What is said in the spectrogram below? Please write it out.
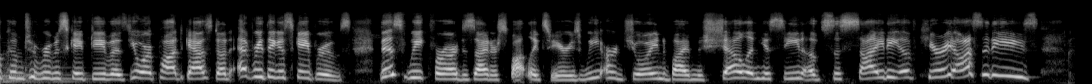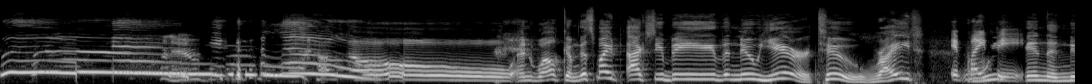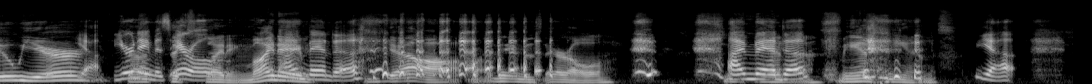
welcome to Room Escape Divas, your podcast on everything escape rooms. This week, for our designer spotlight series, we are joined by Michelle and Yassine of Society of Curiosities. Woo! Hello. Hello. Hello and welcome. This might actually be the new year too, right? It might we be. in the new year. Yeah. Your name is That's Errol. Exciting. My and I'm name. Manda. yeah, my name is Errol. I'm Manda. Man pans. Yeah.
